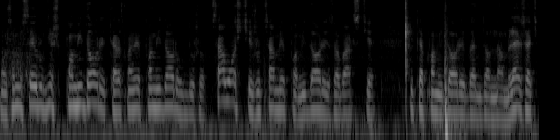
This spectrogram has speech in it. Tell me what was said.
Możemy sobie również pomidory, teraz mamy pomidorów dużo. W całości rzucamy pomidory, zobaczcie, i te pomidory będą nam leżeć.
